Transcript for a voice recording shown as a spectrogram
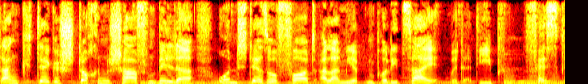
Dank der gestochen scharfen Bilder und der sofort alarmierten Polizei wird der Dieb festgenommen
